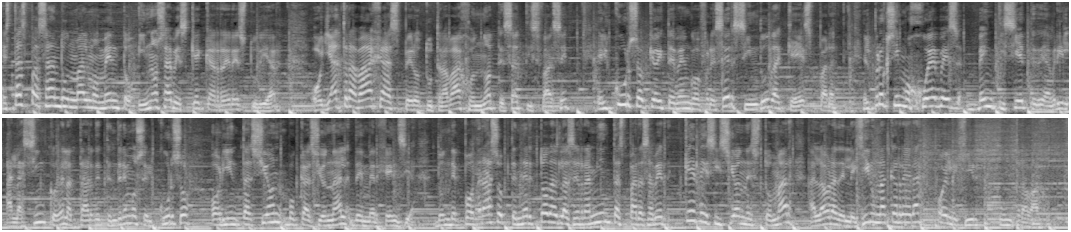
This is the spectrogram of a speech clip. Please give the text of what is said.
¿Estás pasando un mal momento y no sabes qué carrera estudiar? ¿O ya trabajas pero tu trabajo no te satisface? El curso que hoy te vengo a ofrecer sin duda que es para ti. El próximo jueves 27 de abril a las 5 de la tarde tendremos el curso Orientación Vocacional de Emergencia, donde podrás obtener todas las herramientas para saber qué decisiones tomar a la hora de elegir una carrera o elegir un trabajo.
